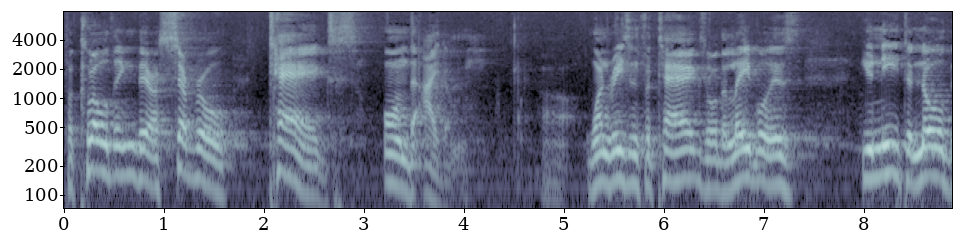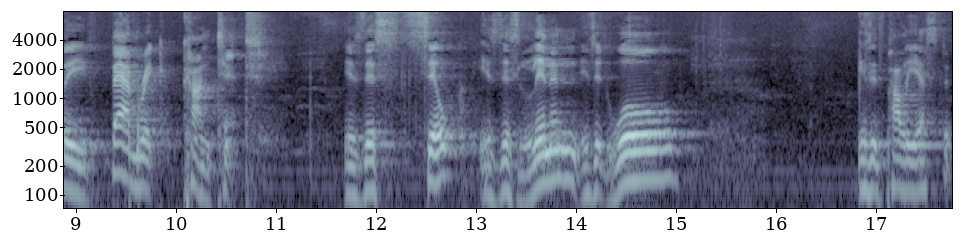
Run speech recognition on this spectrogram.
for clothing, there are several tags on the item? Uh, one reason for tags or the label is you need to know the fabric content. Is this silk? Is this linen? Is it wool? Is it polyester?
